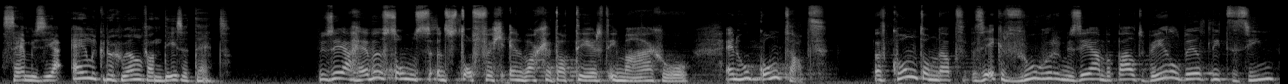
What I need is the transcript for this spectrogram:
zijn musea eigenlijk nog wel van deze tijd? Musea hebben soms een stoffig en wat gedateerd imago. En hoe komt dat? Dat komt omdat zeker vroeger musea een bepaald wereldbeeld lieten zien.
